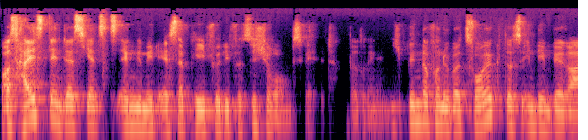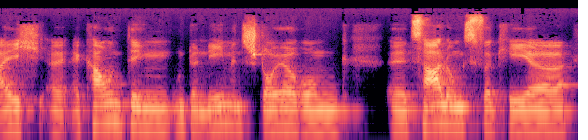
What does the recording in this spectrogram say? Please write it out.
Was heißt denn das jetzt irgendwie mit SAP für die Versicherungswelt da drinnen? Ich bin davon überzeugt, dass in dem Bereich äh, Accounting, Unternehmenssteuerung, Zahlungsverkehr,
